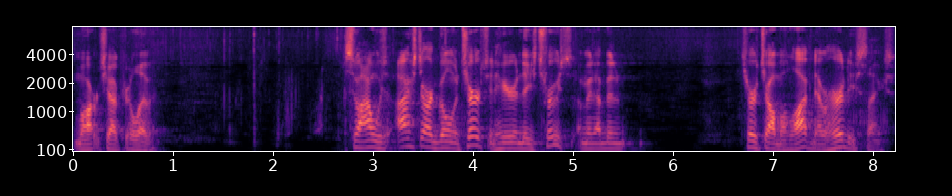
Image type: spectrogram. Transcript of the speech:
Mark chapter 11. So I was I started going to church and hearing these truths. I mean, I've been church all my life, never heard these things.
